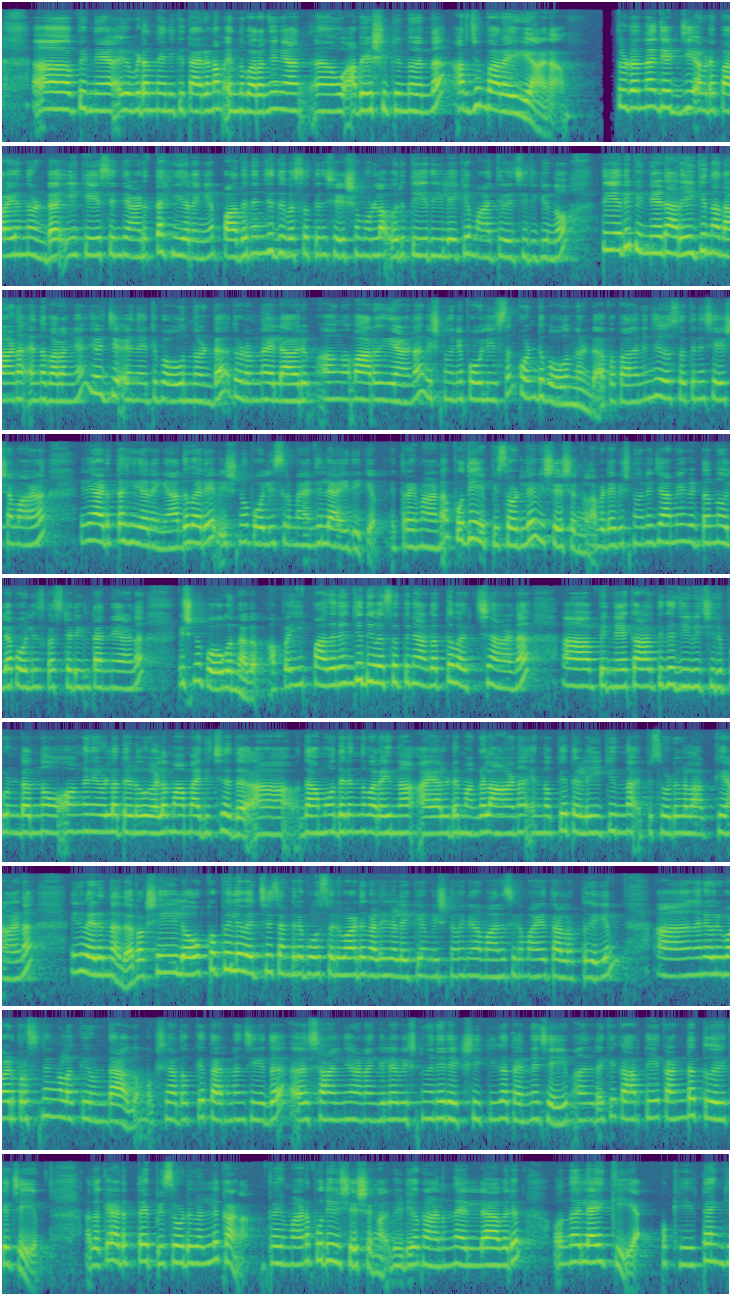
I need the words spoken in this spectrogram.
പിന്നെ ഇവിടെ നിന്ന് എനിക്ക് തരണം എന്ന് പറഞ്ഞ് ഞാൻ അപേക്ഷിക്കുന്നു എന്ന് അർജുൻ പറയുകയാണ്. തുടർന്ന് ജഡ്ജി അവിടെ പറയുന്നുണ്ട് ഈ കേസിന്റെ അടുത്ത ഹിയറിംഗ് പതിനഞ്ച് ദിവസത്തിന് ശേഷമുള്ള ഒരു തീയതിയിലേക്ക് മാറ്റിവെച്ചിരിക്കുന്നു. തീയതി പിന്നീട് അറിയിക്കുന്നതാണ് എന്ന് പറഞ്ഞ് ജഡ്ജി എഴുന്നേറ്റ് പോകുന്നുണ്ട്. തുടർന്ന് എല്ലാവരും മാറുകയാണ്. വിഷ്ണുവിനെ പോലീസും കൊണ്ടുപോകുന്നുണ്ട്. അപ്പോൾ പതിനഞ്ച് ദിവസത്തിന് ശേഷമാണ് ഇനി അടുത്ത ഹിയറിംഗ് അതുവരെ വിഷ്ണു പോലീസ് റിമാൻഡിലായിരിക്കും. ഇത്രയുമാണ് പുതിയ എപ്പിസോഡിലെ വിശേഷങ്ങൾ. അവിടെ വിഷ്ണുവിന് ജാമ്യം കിട്ടുന്നില്ല പോലീസ് കസ്റ്റഡിയിൽ തന്നെയാണ് വിഷ്ണു പോകുന്നതും. അപ്പോൾ ഈ പതിനഞ്ച് ദിവസത്തിനകത്ത് വച്ചാണ് പിന്നെ കാർത്തിക ജീവിച്ചിരിപ്പുണ്ടെന്നോ അങ്ങനെയുള്ള തെളിവുകളും ആ മരിച്ചത് ആ ദാമോദരൻ എന്ന് പറയുന്ന അയാളുടെ മകളാണ് എന്നൊക്കെ തെളിയിക്കുന്ന എപ്പിസോഡുകളൊക്കെയാണ് ഇനി വരുന്നത്. പക്ഷേ ഈ ലോക്കപ്പിൽ വെച്ച് ചന്ദ്രബോസ് ഒരുപാട് കളി കളിക്കുകയും വിഷ്ണുവിനെ മാനസികമായി തളർത്തുകയും അങ്ങനെ ഒരുപാട് പ്രശ്നങ്ങളൊക്കെ ഉണ്ടാകും. പക്ഷേ അതൊക്കെ തരണം ചെയ്ത് ശാലിനിയാണെങ്കിൽ വിഷ്ണുവിനെ രക്ഷിക്കുക തന്നെ ചെയ്യും. അതിനിടയ്ക്ക് കാർത്തിയെ കണ്ടെത്തുകയൊക്കെ ചെയ്യും. അതൊക്കെ അടുത്ത എപ്പിസോഡുകളിൽ കാണാം. ഇത്രയുമാണ് പുതിയ വിശേഷങ്ങൾ. വീഡിയോ കാണുന്ന എല്ലാവരും ഒന്ന് ലൈക്ക് ചെയ്യുക. Okay thank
